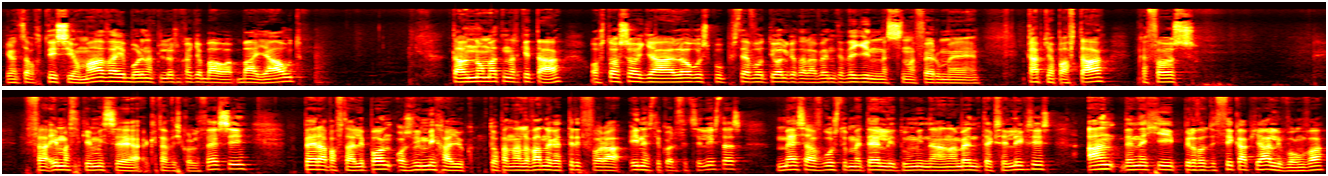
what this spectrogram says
για να τους αποκτήσει η ομάδα ή μπορεί να πληρώσουν κάποιο buyout. Τα ονόματα είναι αρκετά, ωστόσο για λόγους που πιστεύω ότι όλοι καταλαβαίνετε δεν γίνεται να σας αναφέρουμε κάποια από αυτά, καθώς θα είμαστε και εμείς σε αρκετά δύσκολη θέση. Πέρα από αυτά λοιπόν, ο Σβή Μιχαλιουκ, το επαναλαμβάνω για τρίτη φορά, είναι στην κορυφή της λίστας. Μέσα Αυγούστου με τέλη του μήνα αναμένεται εξελίξεις. Αν δεν έχει πυροδοτηθεί κάποια άλλη βόμβα,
